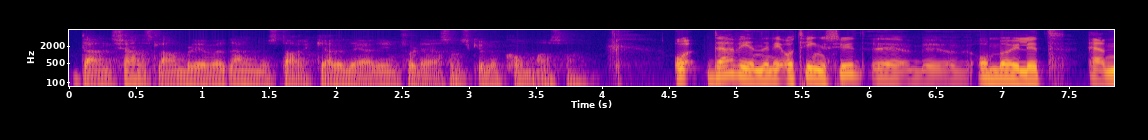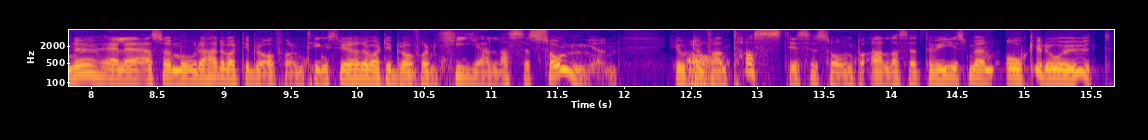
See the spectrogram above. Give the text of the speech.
den känslan blev väl ännu starkare där inför det som skulle komma. Så. Och där vinner ni och Tingsryd eh, om möjligt ännu, eller alltså Mora hade varit i bra form. Tingsryd hade varit i bra form hela säsongen. Gjort Ja. en fantastisk säsong på alla sätt och vis men åker då ut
